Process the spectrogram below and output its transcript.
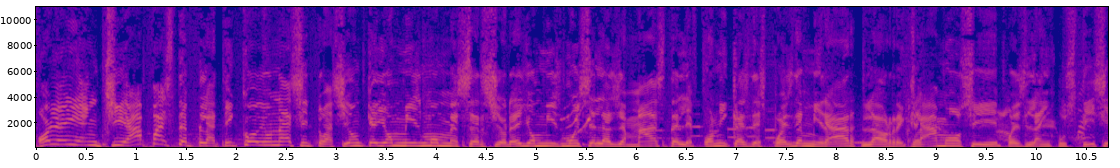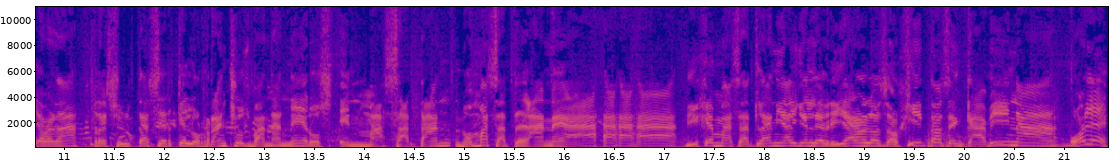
Oye, y en Chiapas te platico de una situación que yo mismo me cercioré, yo mismo hice las llamadas telefónicas telefónicas después de mirar los reclamos y pues la injusticia, ¿verdad? Resulta ser que los ranchos bananeros en Mazatán, no Mazatlán, ¿eh? Dije Mazatlán y a alguien le brillaron los ojitos en cabina. Oye,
